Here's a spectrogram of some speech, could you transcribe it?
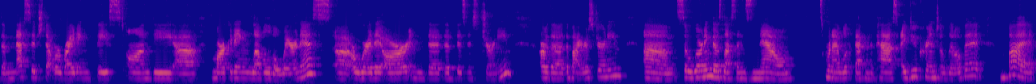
the message that we're writing based on the uh, marketing level of awareness uh, or where they are in the, the business journey or the, the buyer's journey. Um, so learning those lessons now, when I look back in the past, I do cringe a little bit, but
